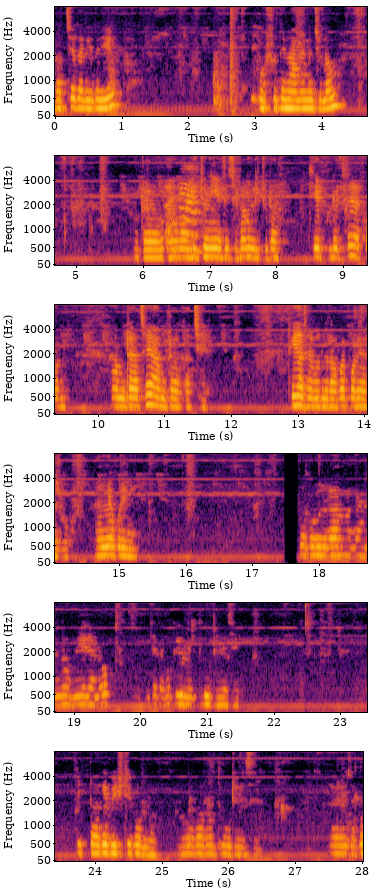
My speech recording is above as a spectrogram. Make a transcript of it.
খাচ্ছে দাঁড়িয়ে দাঁড়িয়ে পরশু দিন আম এনেছিলাম। ওটা আমার লিচু নিয়ে এসেছিলাম, লিচুটা খেয়ে ফেলেছে, এখন আমটা আছে আমটা খাচ্ছে। ঠিক আছে বন্ধুরা, আবার পরে আসব, রান্না করে নিই। তো বন্ধুরা, আমার রান্না হয়ে গেল। এটা দেখো কি রোদ্র উঠে গেছে। একটু আগে বৃষ্টি পড়ল এখন আবার রোদ্র উঠে গেছে। আর এই দেখো,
